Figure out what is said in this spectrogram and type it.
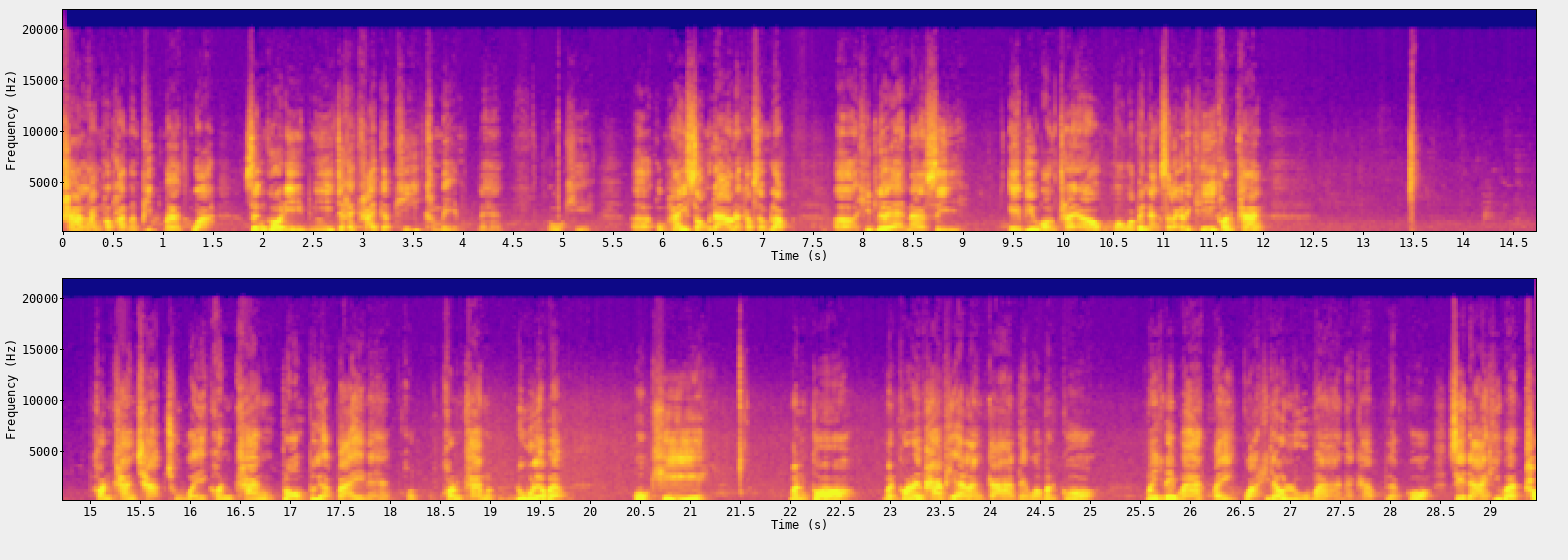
ฆ่าล้างเผ่าพันธุ์มันผิดมากกว่า ซึ่งกรณีนี้จะคล้าย ๆ กับที่เขมรนะฮะโอเคเอผมให้ 2 ดาวนะครับสำหรับฮิตเลอร์แอนนาซี เอวิลออนทริอัลผมมองว่าเป็นหนังสารคดีที่ค่อนข้าง ค่อนข้างฉาบฉวย ค่อนข้างปลอมเปลือกไปนะฮะค่อนค่อนข้างดูแล้วแบบ โอเค มันก็มันก็ได้ภาพที่อลังการ แต่ว่ามันก็ไม่ได้มากไปกว่าที่เรารู้มานะครับ แล้วก็เสียดายที่ว่าเขา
